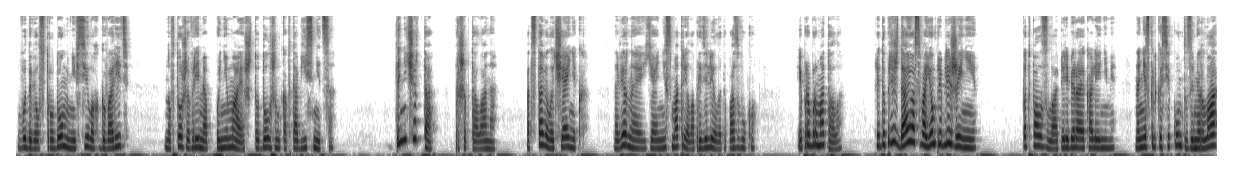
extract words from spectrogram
Выдавил с трудом, не в силах говорить, но в то же время понимая, что должен как-то объясниться. «Да ни черта!» – прошептала она. Отставила чайник. Наверное, я не смотрел, определил это по звуку. И пробормотала. «Предупреждаю о своем приближении!» Подползла, перебирая коленями. На несколько секунд замерла,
